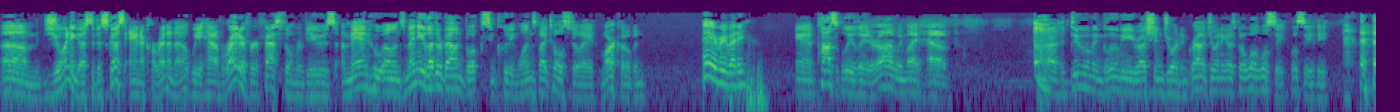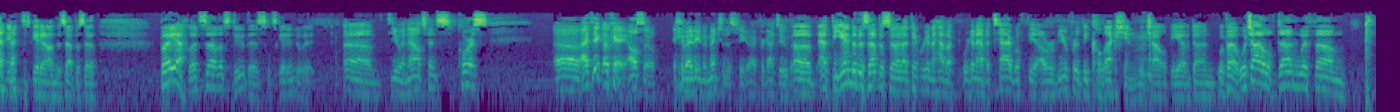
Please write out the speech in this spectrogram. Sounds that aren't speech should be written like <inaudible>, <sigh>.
Um, joining us to discuss Anna Karenina, we have writer for Fast Film Reviews, a man who owns many leather-bound books, including ones by Tolstoy, Mark Hoban. Hey, everybody. And possibly later on, we might have <clears throat> doom and gloomy Russian Jordan Grout joining us, but we'll we'll see. We'll see if he <laughs> to get in on this episode. But yeah, let's uh, let's do this. Let's get into it. Um, few announcements, of course. Uh, I think okay. Also, <laughs> I didn't even mention this to you. I forgot to. Uh, at the end of this episode, I think we're gonna have a we're gonna have a tag with the a review for the collection, which I will be have done with uh, which I will have done with um, a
